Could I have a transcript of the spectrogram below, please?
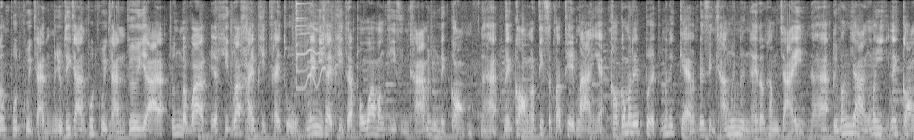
ต้องพูดคุยกัน มันอยู่ที่การพูดคุยกัน คืออย่าเพิ่งแบบว่าอย่าคิดว่าใครผิดใครถูก ไม่มีใครผิดครับเพราะว่าบางทีสินค้ามันอยู่ในกล่องนะฮะในกล่องแล้วติดสกอตเทปมาอย่างเงี้ยเขาก็ไม่ได้เปิดไม่ได้แกะมันเป็นสินค้ามือหนึ่งไงต้องทำใจนะฮะหรือบางอย่างมีในกล่อง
